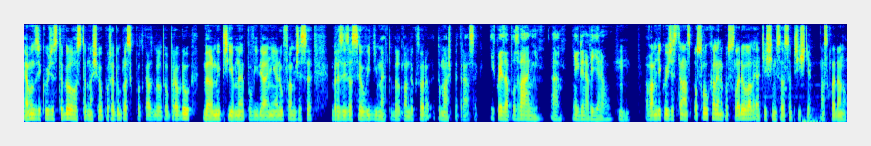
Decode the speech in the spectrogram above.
Já moc děkuji, že jste byl hostem našeho pořadu Blesk Podcast. Bylo to opravdu velmi příjemné povídání a doufám, že se brzy zase uvidíme. To byl pan doktor Tomáš Petrásek. Děkuji za pozvání a někdy na viděnou. A vám děkuji, že jste nás poslouchali nebo sledovali a těším se zase příště. Naschledanou.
